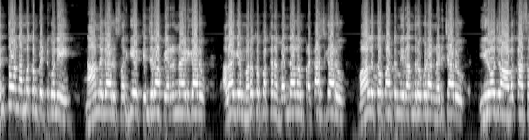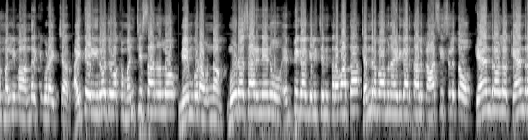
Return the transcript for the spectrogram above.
ఎంతో నమ్మకం పెట్టుకొని నాన్నగారు స్వర్గీయ కింజరాపు ఎర్రనాయుడు గారు అలాగే మరొక పక్కన బెందాలం ప్రకాష్ గారు వాళ్ళతో పాటు మీరందరూ కూడా నడిచారు. ఈ రోజు ఆ అవకాశం మళ్ళీ మా అందరికి కూడా ఇచ్చారు. అయితే ఈ రోజు ఒక మంచి స్థానంలో మేము కూడా ఉన్నాం. మూడోసారి నేను ఎంపీగా గెలిచిన తర్వాత చంద్రబాబు నాయుడు గారి తాలూకు ఆశీస్సులతో కేంద్రంలో కేంద్ర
